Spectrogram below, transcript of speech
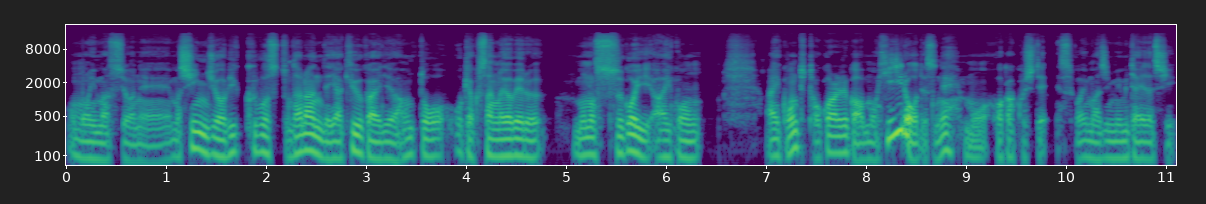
思いますよね。まあ、新庄ビッグボスと並んで野球界では本当お客さんが呼べる、ものすごいアイコン。アイコンって言って怒られるか、もうヒーローですね。もう若くして、すごい真面目みたいだし。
